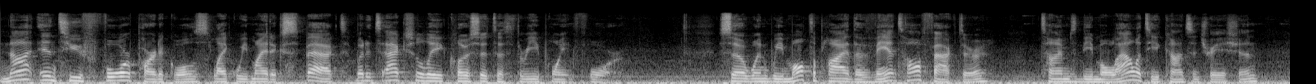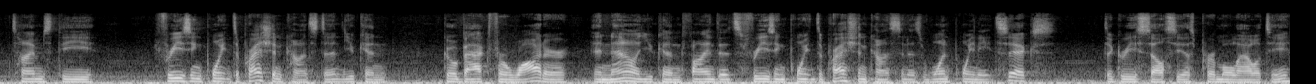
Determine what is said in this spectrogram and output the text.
not into four particles like we might expect, but it's actually closer to 3.4. So when we multiply the Van't Hoff factor times the molality concentration times the freezing point depression constant, you can go back for water and now you can find its freezing point depression constant is 1.86 degrees Celsius per molality.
